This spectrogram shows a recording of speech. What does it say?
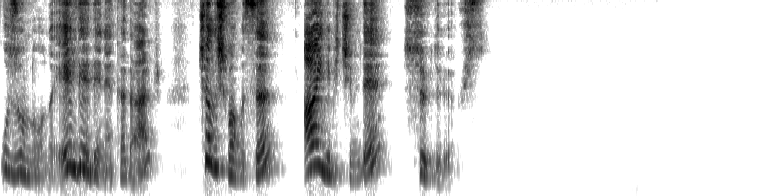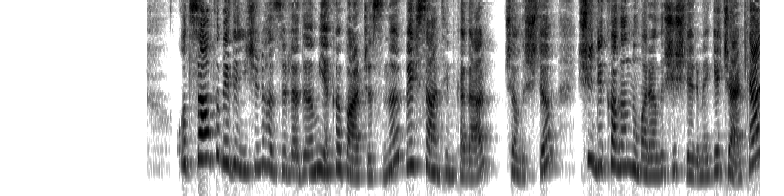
uzunluğunu elde edene kadar çalışmamızı aynı biçimde sürdürüyoruz. 36 beden için hazırladığım yaka parçasını 5 santim kadar çalıştım. Şimdi kalın numaralı şişlerime geçerken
